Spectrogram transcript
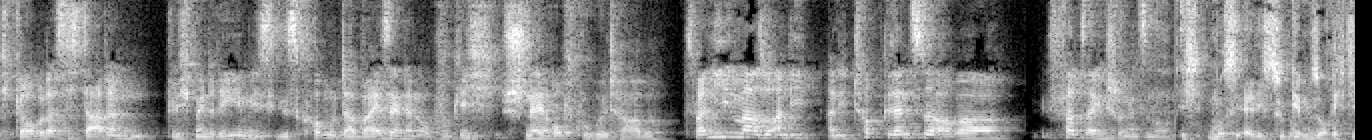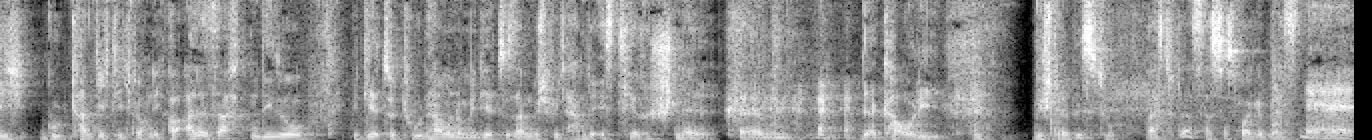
Ich glaube, dass ich da dann durch mein regelmäßiges Kommen und dabei sein dann auch wirklich schnell aufgeholt habe. Es war nie immer so an die, an die Top-Grenze, aber ich fand es eigentlich schon ganz in Ordnung. Ich muss ehrlich zugeben, so richtig gut kannte ich dich noch nicht. Aber alle sagten, die so mit dir zu tun haben und mit dir zusammengespielt haben, der ist tierisch schnell, ähm, der Kauli. Wie schnell bist du? Weißt du das? Hast du das mal gemessen? Äh,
